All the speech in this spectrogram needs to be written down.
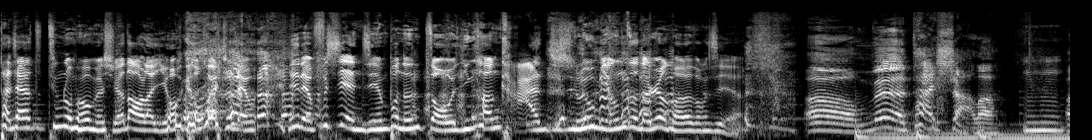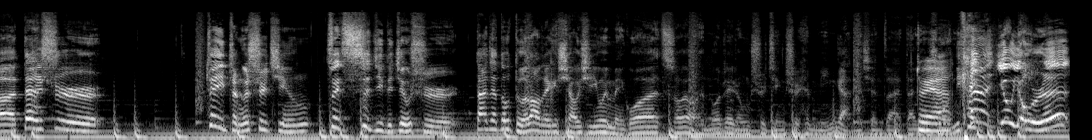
大家听众朋友们学到了，以后干坏事得 也得付现金，不能走银行卡、就是留名字的任何的东西。哦、man，太傻了。嗯呃，但是这整个事情最刺激的就是大家都得到了一个消息，因为美国所有很多这种事情是很敏感的。现在大家对啊，你看又有人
